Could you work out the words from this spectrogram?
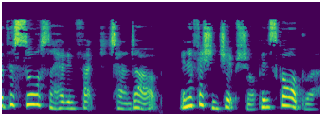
that the saucer had in fact turned up in a fish and chip shop in Scarborough.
